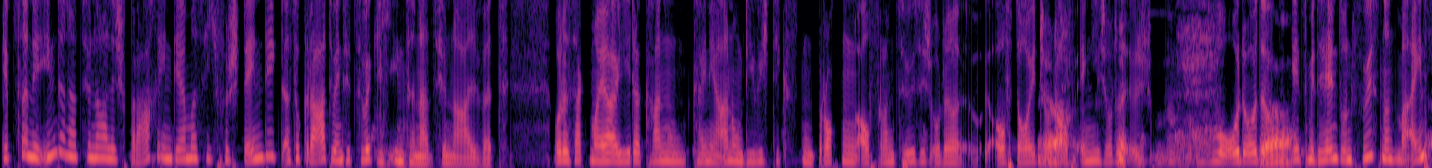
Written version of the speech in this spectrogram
Gibt es eine internationale Sprache, in der man sich verständigt? Also gerade wenn es jetzt wirklich international wird. Oder sagt man ja, jeder kann, keine Ahnung, die wichtigsten Brocken auf Französisch oder äh, auf Deutsch ja. oder auf Englisch oder, äh, oder, oder ja. geht es mit Händen und Füßen und man einigt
